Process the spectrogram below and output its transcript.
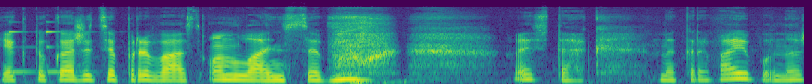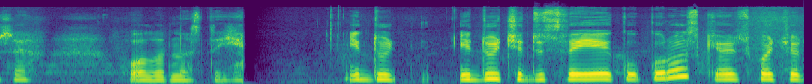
Як то кажеться, при вас онлайн все було. Ось так. Накриваю, бо вона вже холодно стає. Іду, ідучи до своєї кукурузки, ось хочу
